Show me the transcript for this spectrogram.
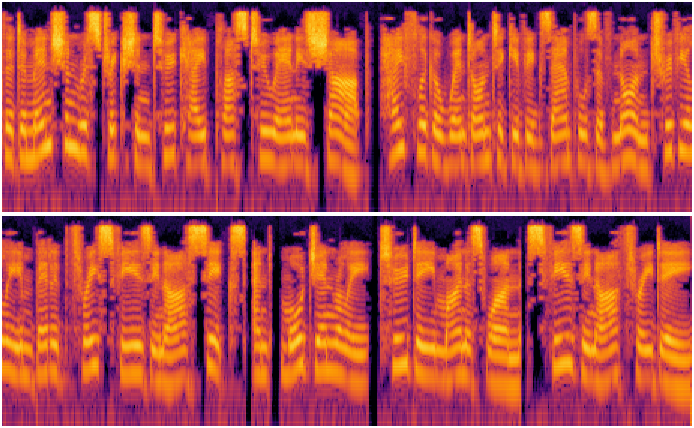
The dimension restriction 2K plus 2N is sharp. Haefliger went on to give examples of non-trivially embedded three spheres in R6 and, more generally, 2D-1 spheres in R3D.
